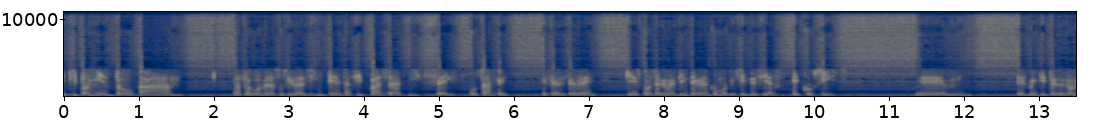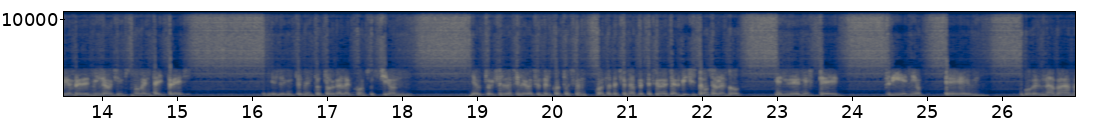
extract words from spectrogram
equipamiento a, a favor de las sociedades intensas y pasa y seis OSAFE, SB, quienes posteriormente integran, como decías, ECOSIS. Eh, el 23 de noviembre de 1993, el Ayuntamiento otorga la concesión y autoriza la celebración de contratación, contratación de prestación de servicio. Estamos hablando en, en este trienio, eh, gobernaba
